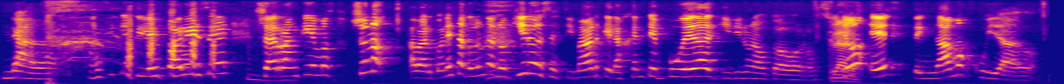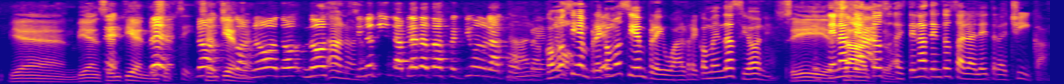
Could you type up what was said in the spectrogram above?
nada. Así que si les parece, ya arranquemos. Yo no, a ver, con esta columna no quiero desestimar que la gente pueda adquirir un auto ahorro, sino Claro. es tengamos cuidado. Bien, bien, se Eh, entiende. Se, sí. No, se entiende. chicos, no, no, no, Ah, no, si no. no tienen la plata todo efectivo no la No, compren. no, como No, siempre, es- como siempre igual, recomendaciones. Sí, estén exacto. atentos, estén atentos a la letra chica.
